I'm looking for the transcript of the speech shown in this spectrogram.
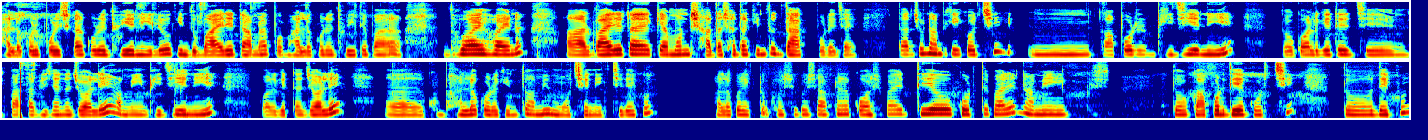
ভালো করে পরিষ্কার করে ধুয়ে নিলেও কিন্তু বাইরেটা আমরা ভালো করে ধুইতে পা, ধোয়াই হয় না। আর বাইরেটায় কেমন সাদা সাদা কিন্তু দাগ পড়ে যায়। তার জন্য আমি কী করছি? কাপড় ভিজিয়ে নিয়ে তো কলগেটের যে পাতা ভেজানো জলে আমি ভিজিয়ে নিয়ে কলগেটটা জলে খুব ভালো করে কিন্তু আমি মুছে নিচ্ছি। দেখুন, ভালো করে একটু ঘষে ঘষে আপনারা কসবাইট দিয়েও করতে পারেন। আমি তো কাপড় দিয়ে করছি। তো দেখুন,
